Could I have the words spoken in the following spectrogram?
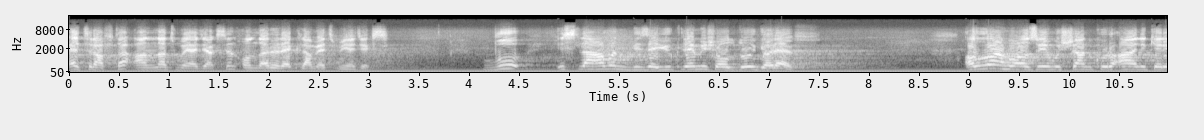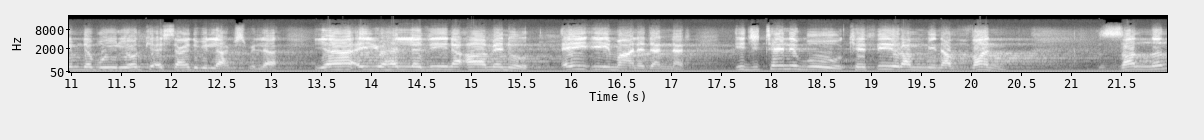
etrafta anlatmayacaksın, onları reklam etmeyeceksin. Bu İslam'ın bize yüklemiş olduğu görev. Allahu Azimuşşan Kur'an-ı Kerim'de buyuruyor ki Estaizu billah bismillah. Ya eyyühellezine amenu ey iman edenler İctenibu kethiran minazzan zannın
